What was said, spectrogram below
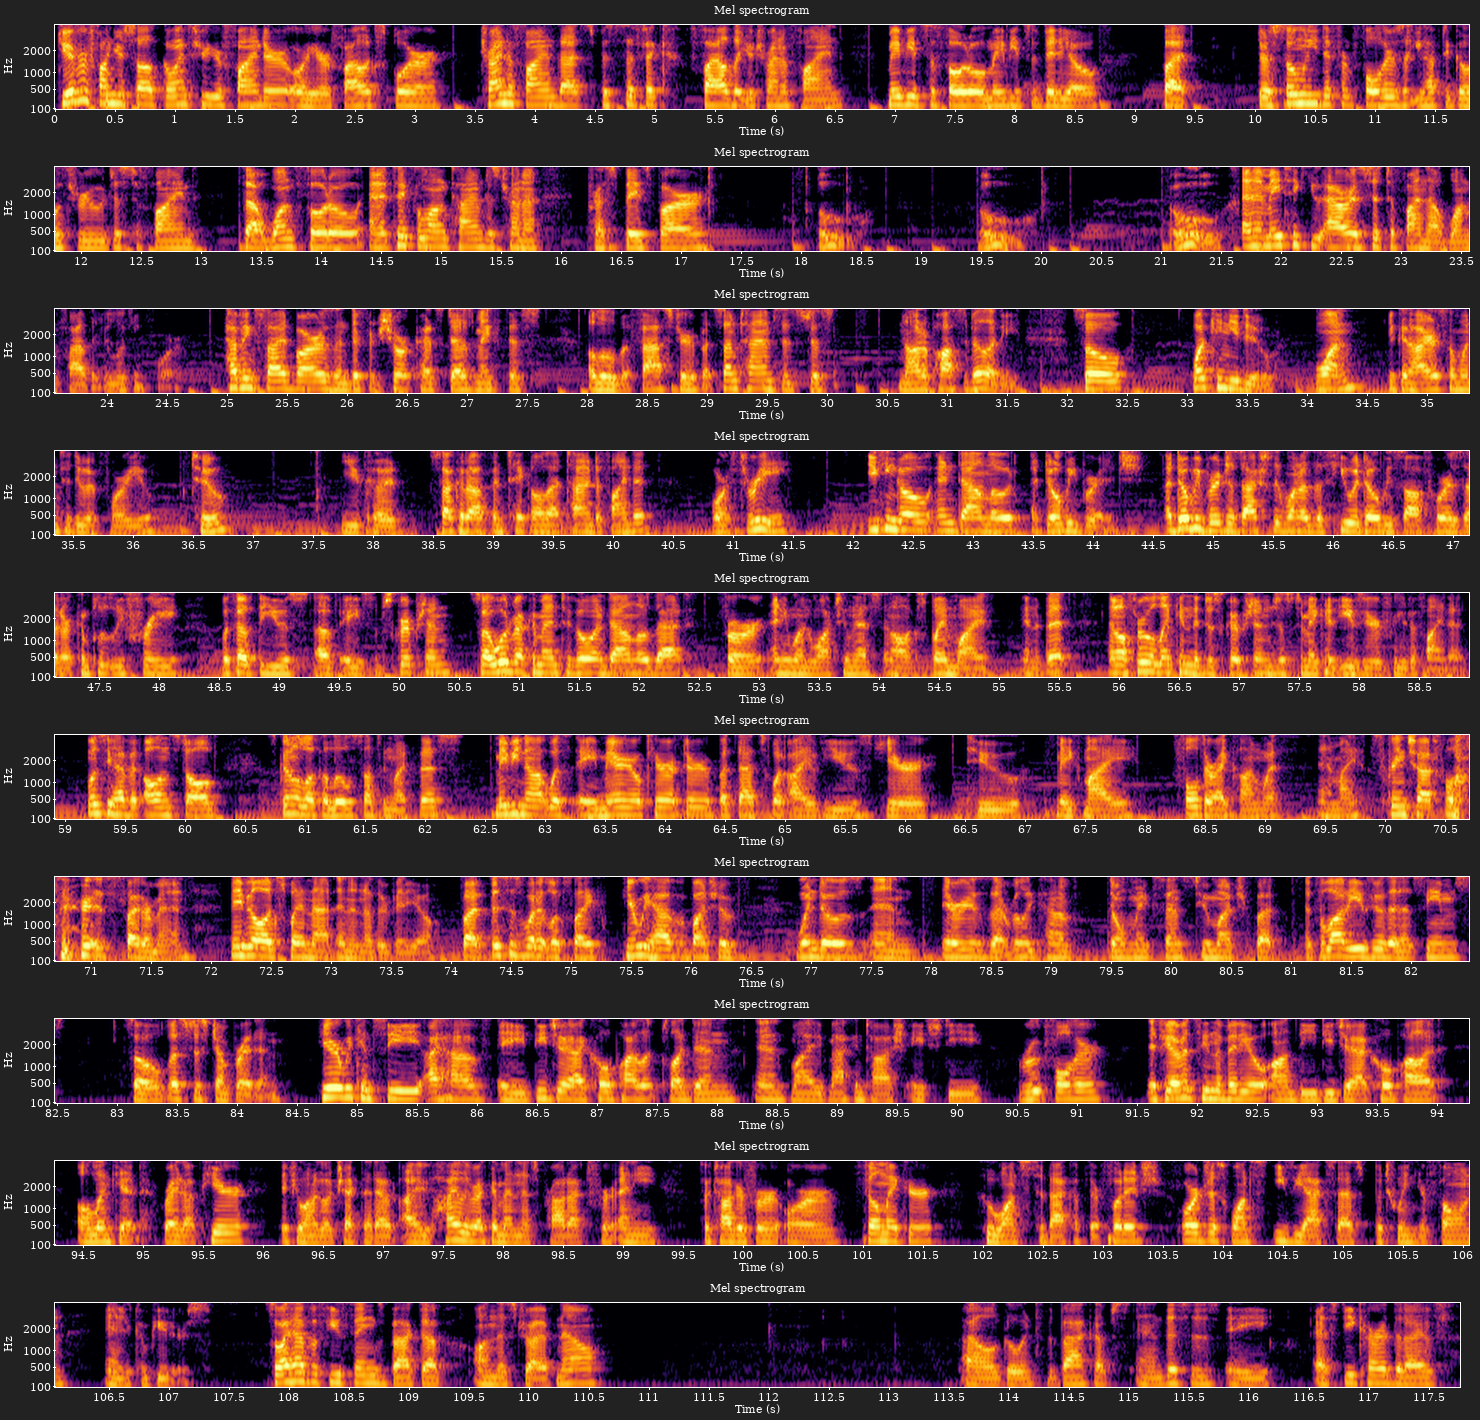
Do you ever find yourself going through your Finder or your File Explorer trying to find that specific file that you're trying to find? Maybe it's a photo, maybe it's a video, but there's so many different folders that you have to go through just to find that one photo, and it takes a long time just trying to press spacebar. Ooh, ooh, ooh. And it may take you hours just to find that one file that you're looking for. Having sidebars and different shortcuts does make this a little bit faster, but sometimes it's just not a possibility. So what can you do? One, you could hire someone to do it for you. Two, you could suck it up and take all that time to find it. Or three, you can go and download Adobe Bridge. Adobe Bridge is actually one of the few Adobe softwares that are completely free without the use of a subscription. So I would recommend to go and download that for anyone watching this and I'll explain why in a bit. And I'll throw a link in the description just to make it easier for you to find it. Once you have it all installed, it's gonna look a little something like this. Maybe not with a Mario character, but that's what I've used here to make my folder icon with, and my screenshot folder is Spider-Man. Maybe I'll explain that in another video. But this is what it looks like. Here we have a bunch of windows and areas that really kind of don't make sense too much, but it's a lot easier than it seems. So let's just jump right in. Here we can see I have a DJI Copilot plugged in and my Macintosh HD root folder. If you haven't seen the video on the DJI Copilot, I'll link it right up here if you want to go check that out. I highly recommend this product for any photographer or filmmaker who wants to back up their footage or just wants easy access between your phone and your computers. So I have a few things backed up on this drive now. I'll go into the backups and this is a SD card that I've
